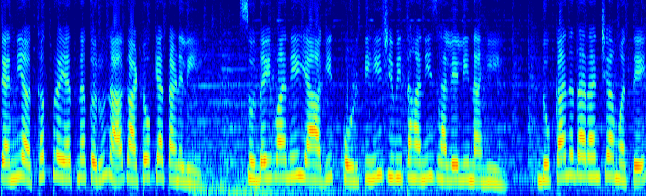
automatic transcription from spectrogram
त्यांनी अथक प्रयत्न करून आग आटोक्यात आणली. सुदैवाने या आगीत कोणतीही जीवितहानी झालेली नाही. दुकानदारांच्या मते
